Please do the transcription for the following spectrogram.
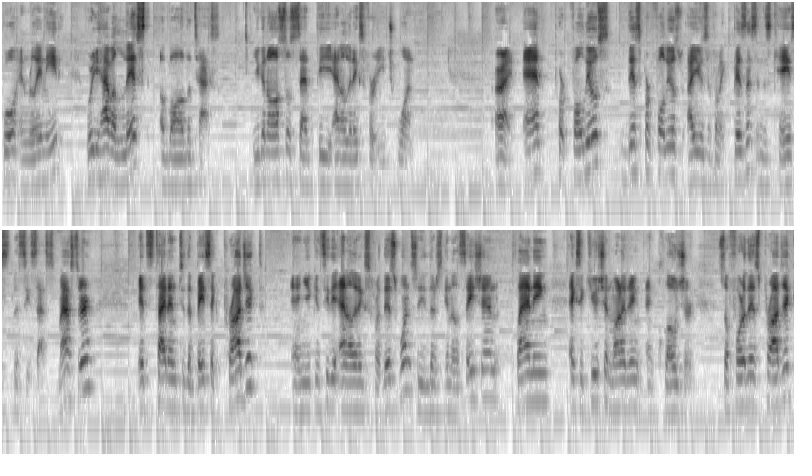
cool and really neat where you have a list of all the tasks. You can also set the analytics for each one. All right, and portfolios. This portfolios, I use it for like business. In this case, let's see Master. It's tied into the basic project and you can see the analytics for this one. So there's analyzation, planning, execution, monitoring, and closure. So for this project,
